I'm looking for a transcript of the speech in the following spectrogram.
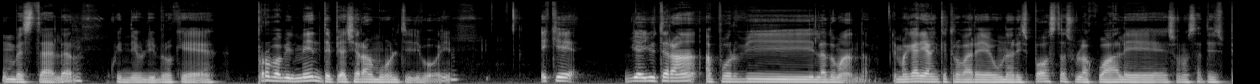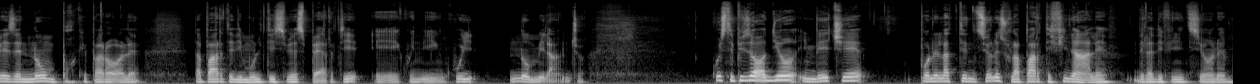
un bestseller, quindi un libro che probabilmente piacerà a molti di voi e che vi aiuterà a porvi la domanda e magari anche trovare una risposta sulla quale sono state spese non poche parole da parte di moltissimi esperti e quindi in cui non mi lancio. Questo episodio invece pone l'attenzione sulla parte finale della definizione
